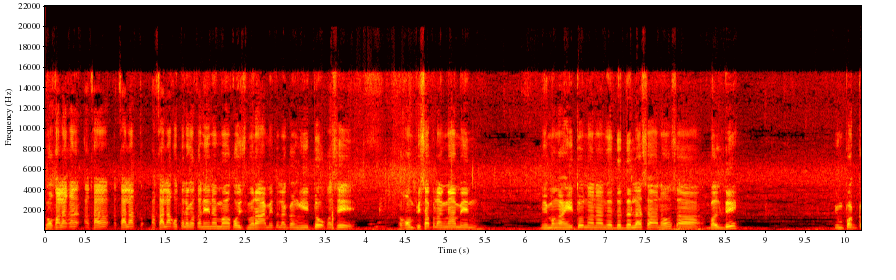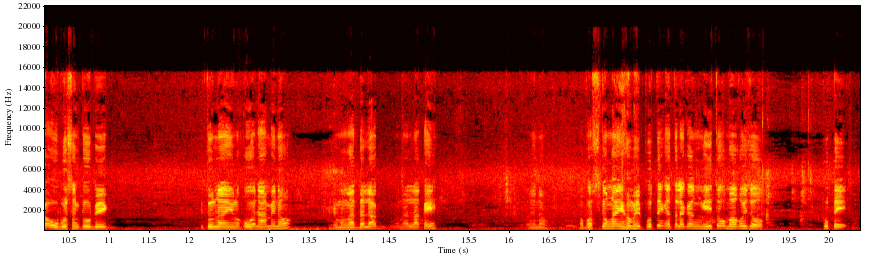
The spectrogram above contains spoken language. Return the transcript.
So akala, akala, akala, akala ko talaga kanina mga koys, marami talagang hito kasi kakumpisa pa lang namin, may mga hito na nadadala sa ano sa balde. Yung pagkaubos ng tubig, ito na yung nakuha namin oh. Yung mga dalag, mga laki. Ano? Tapos ito nga yung may puti nga talagang hito mga koys oh. Puti.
